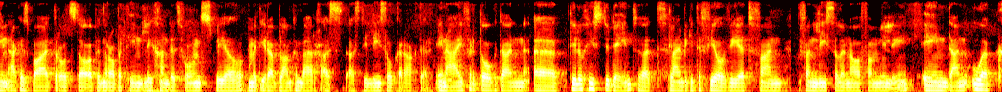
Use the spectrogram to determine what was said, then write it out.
en ek is baie trots daarop en Robert Hindley gaan dit vir ons speel met Ira Blankenberg as as die Liesel karakter. En hy vertolk dan 'n uh, teologie student wat klein bietjie te veel weet van van Liesel en haar familie en dan ook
